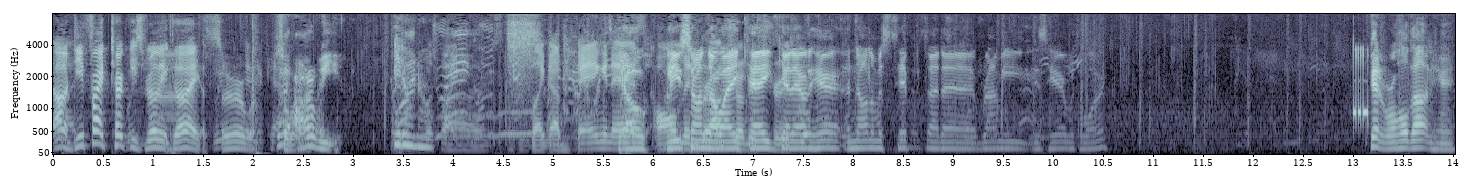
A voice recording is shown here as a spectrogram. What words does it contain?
Oh, deep fried turkey's really good. Yes, sir. Where are we? I don't know. It's like a banging ass Yo, almond police on their brown way. sugar Kay, get out of here. Anonymous tip that uh, Ramee is here with Warren. warrant. Good, we'll hold out in here.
